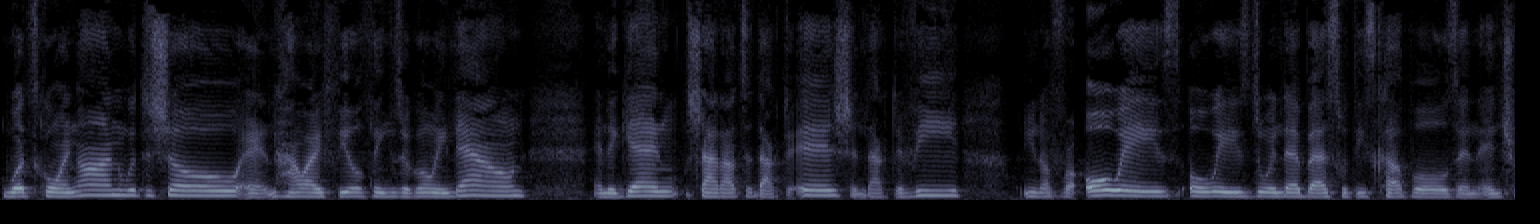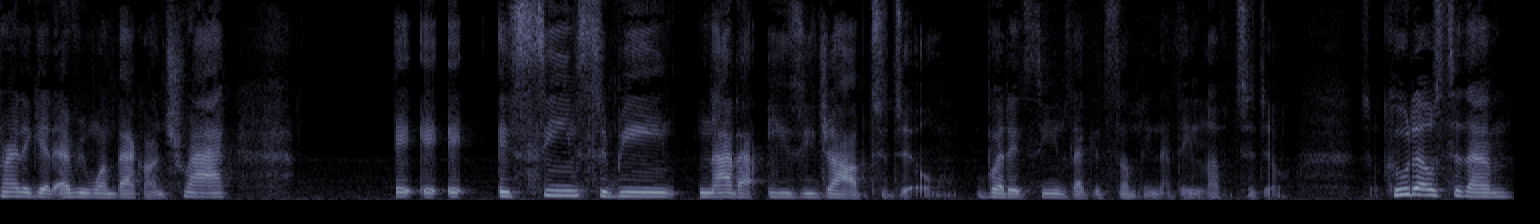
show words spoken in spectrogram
what's going on with the show and how I feel things are going down. And again, shout out to Dr. Ish and Dr. V you know, for always, always doing their best with these couples and, and trying to get everyone back on track. It, it, it, it seems to be not an easy job to do, but it seems like it's something that they love to do. So kudos to them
